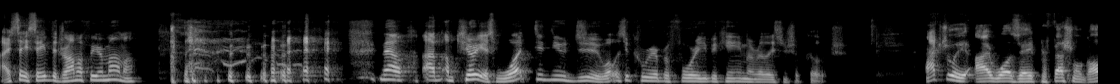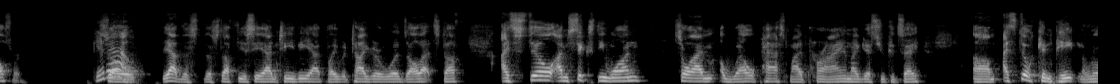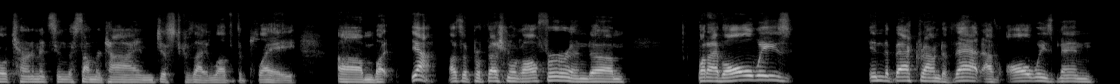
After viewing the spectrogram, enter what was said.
I say save the drama for your mama. now, I'm, I'm curious, what did you do? What was your career before you became a relationship coach? Actually, I was a professional golfer. Get so out. yeah, the, the stuff you see on TV, I played with Tiger Woods, all that stuff. I still, I'm 61, so I'm well past my prime, I guess you could say. Um, I still compete in the little tournaments in the summertime just because I love to play. Um, but yeah, I was a professional golfer, and um, but I've always, in the background of that, I've always been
